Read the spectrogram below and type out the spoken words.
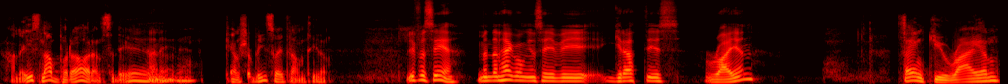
Han är ju snabb på rören, så det, det. kanske blir så i framtiden. Vi får se. Men den här gången säger vi grattis Ryan. Thank you Ryan.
